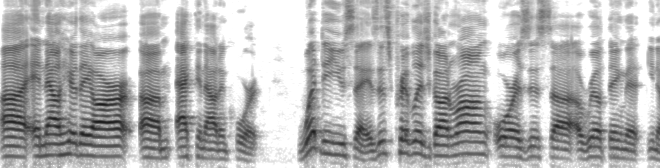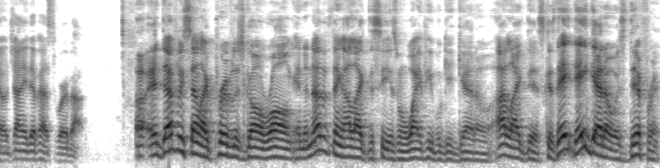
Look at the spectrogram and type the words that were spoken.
Uh, and now here they are um, acting out in court. What do you say? Is this privilege gone wrong, or is this uh, a real thing that you know Johnny Depp has to worry about? Uh, it definitely sounds like privilege gone wrong. And another thing I like to see is when white people get ghetto. I like this because they they ghetto is different.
